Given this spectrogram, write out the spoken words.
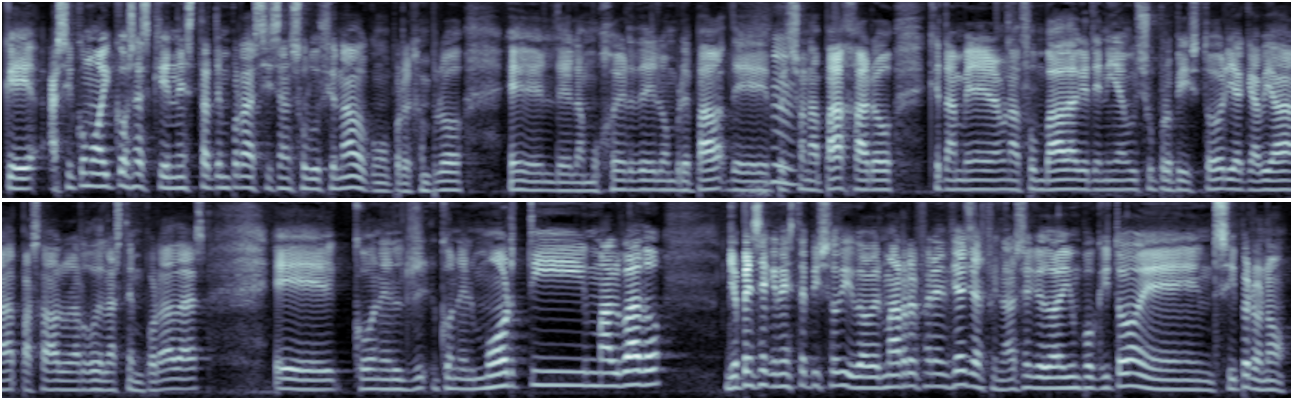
que así como hay cosas que en esta temporada sí se han solucionado, como por ejemplo el de la mujer del hombre pa- de persona pájaro, que también era una zumbada que tenía su propia historia, que había pasado a lo largo de las temporadas, eh, con, el, con el Morty malvado. Yo pensé que en este episodio iba a haber más referencias y al final se quedó ahí un poquito en sí, pero no.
